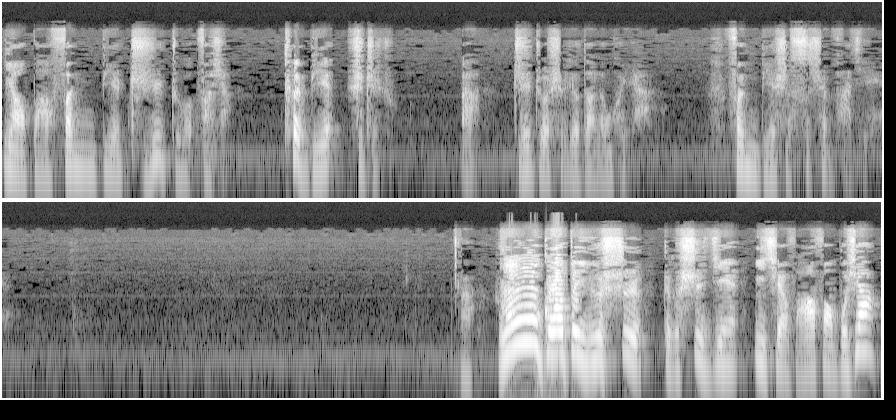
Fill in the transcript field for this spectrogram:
要把分别执着放下，特别是执着。啊，执着是六道轮回呀，分别是四圣法界。啊，如果对于世这个世间一切法放不下，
